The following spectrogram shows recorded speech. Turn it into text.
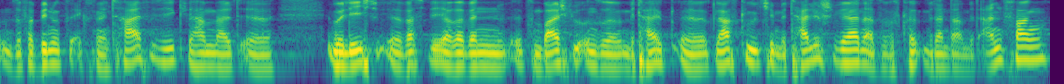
unsere Verbindung zur Experimentalphysik. Wir haben halt äh, überlegt, äh, was wäre, wenn äh, zum Beispiel unsere Metall, äh, Glaskügelchen metallisch wären, also was könnten wir dann damit anfangen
